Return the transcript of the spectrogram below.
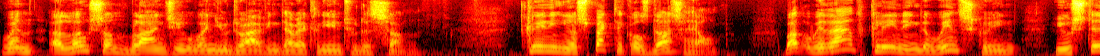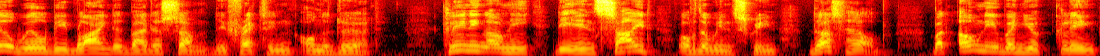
when a low sun blinds you when you're driving directly into the sun. Cleaning your spectacles does help, but without cleaning the windscreen you still will be blinded by the sun diffracting on the dirt. Cleaning only the inside of the windscreen does help, but only when you clean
